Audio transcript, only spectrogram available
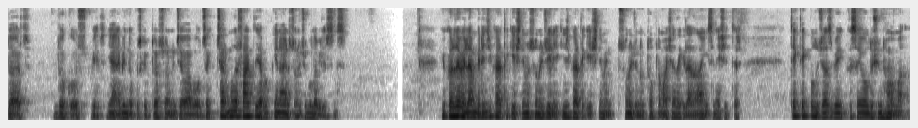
4, 9, 1. Yani 1944 sorunun cevabı olacak. Çarpmaları farklı yapıp yine aynı sonucu bulabilirsiniz. Yukarıda verilen birinci karttaki işlemin sonucu ile ikinci karttaki işlemin sonucunun toplamı aşağıdakilerden hangisine eşittir? Tek tek bulacağız. Bir kısa yol düşündüm ama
